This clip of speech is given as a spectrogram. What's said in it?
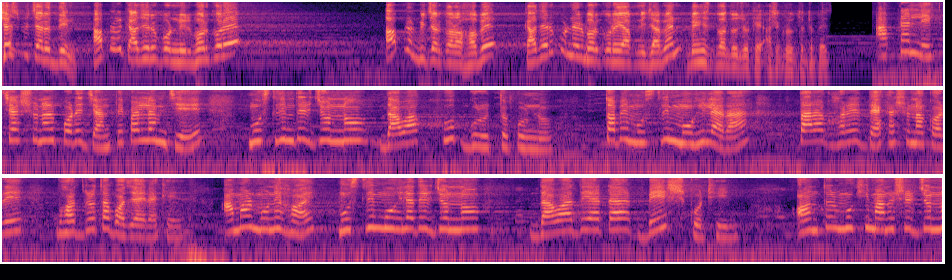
শেষ বিচারের দিন, আপনার কাজের উপর নির্ভর করে আপনার বিচার করা হবে। কাজের উপর নির্ভর করে আপনি যাবেন বেহেস্ত বা দোজখে। আশা করি উত্তরটা পেয়েছি আপনার লেকচার শোনার পরে জানতে পারলাম যে, মুসলিমদের জন্য দাওয়া খুব গুরুত্বপূর্ণ। তবে মুসলিম মহিলারা তারা ঘরের দেখাশোনা করে, ভদ্রতা বজায় রাখে। আমার মনে হয় মুসলিম মহিলাদের জন্য দাওয়া দেয়াটা বেশ কঠিন। অন্তর্মুখী মানুষের জন্য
